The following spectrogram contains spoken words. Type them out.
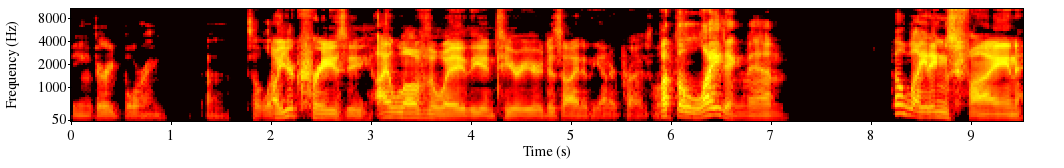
being very boring uh, to look. Oh, you're crazy! I love the way the interior design of the Enterprise looks. But the lighting, man. The lighting's fine.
